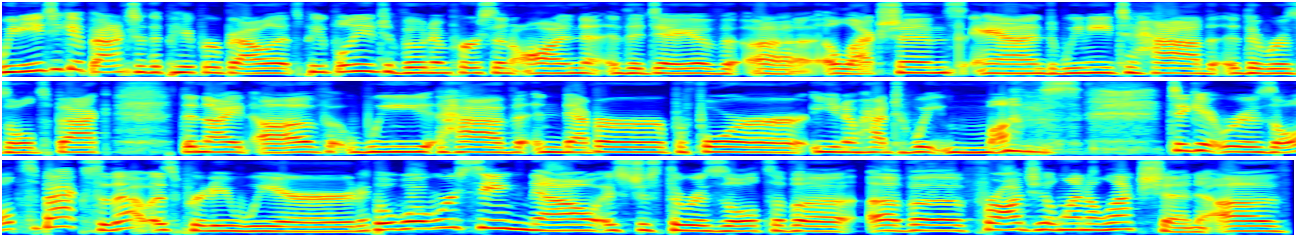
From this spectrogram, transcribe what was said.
We need to get back to the paper ballots. People need to vote in person on the day of uh, elections, and we need to have the results back the night of. We have never before, you know, had to wait months to get results back. So that was pretty weird. But what we're seeing now is just the results of a of a fraudulent election of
